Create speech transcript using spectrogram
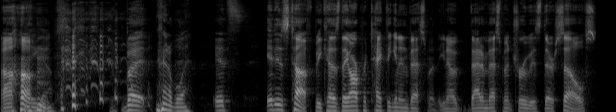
There Um, you but go. oh boy. it's it is tough because they are protecting an investment. You know, that investment true is themselves.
